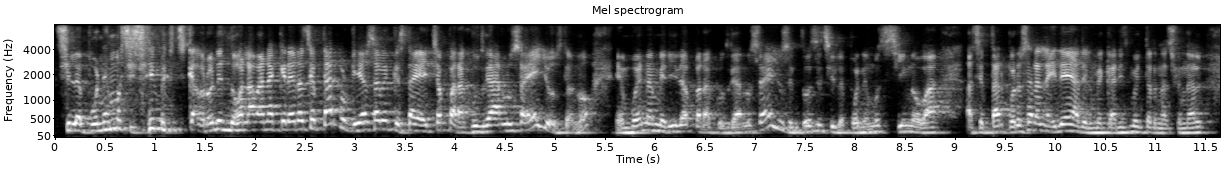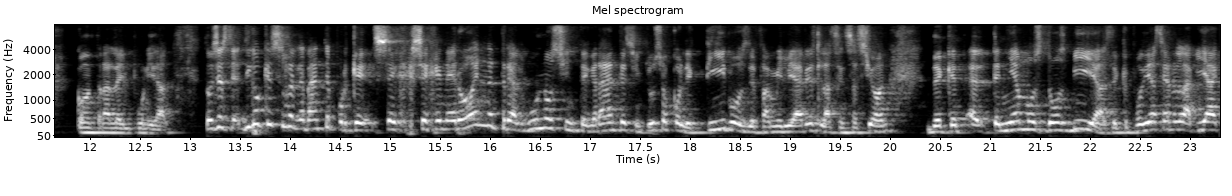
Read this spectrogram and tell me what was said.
si le ponemos CICIM, estos cabrones no la van a querer aceptar, porque ya saben que está hecha para juzgarlos a ellos, ¿no? En buena medida para juzgarlos a ellos. Entonces, si le ponemos CICIM, no va a aceptar. Pero esa era la idea del mecanismo internacional contra la impunidad. Entonces, digo que es relevante porque se, se generó entre algunos integrantes, incluso colectivos de familiares, la sensación de que eh, teníamos dos vías, de que podía ser la vía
